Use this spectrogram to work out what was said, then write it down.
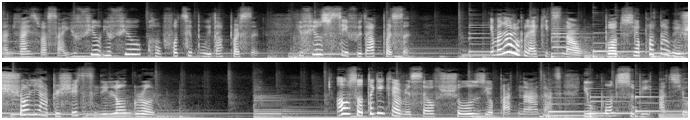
and vice versa, you feel you feel comfortable with that person. You feel safe with that person. It might not look like it now, but your partner will surely appreciate it in the long run. Also, taking care of yourself shows your partner that you want to be at your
